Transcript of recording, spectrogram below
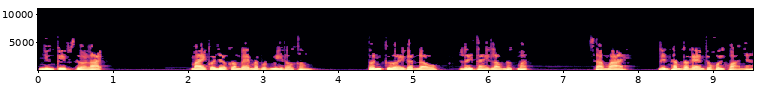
nhưng kịp sửa lại. Mày có nhớ con bé mất một mí đó không? Tuấn cười gật đầu, lấy tay lau nước mắt. Sáng mai, đến thăm các em cho khôi khỏa nhé.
